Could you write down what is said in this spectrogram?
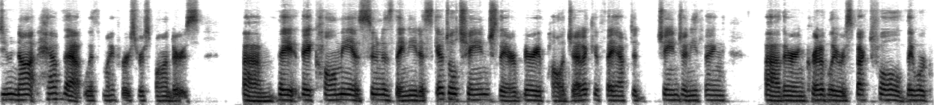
do not have that with my first responders um, they they call me as soon as they need a schedule change they are very apologetic if they have to change anything uh, they're incredibly respectful they work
